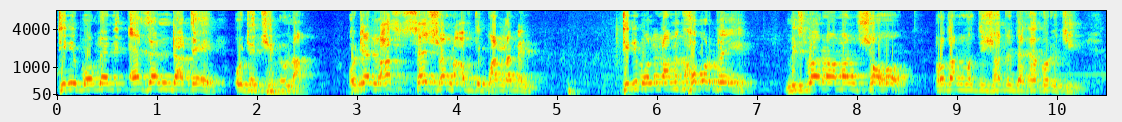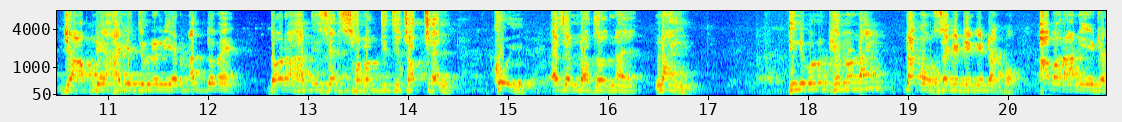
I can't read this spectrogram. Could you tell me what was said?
তিনি বললেন, এজেন্ডাতে ওটা ছিল না। ওটা last session of the parliament তিনি বলেন আমি খবর পেয়ে মিসবাহ রহমান সহ প্রধানমন্ত্রীর সাথে দেখা করেছি। যে আপনি হাইয়াতুল আলিয়ার মাধ্যমে দরা হাদিসের সনদ দিতে চাচ্ছেন। কই? এজেন্ডা তো নাই। তিনি বলেন কেন নাই? ডাকো সেক্রেটারিকে ডাকো। আবার আনি এটা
